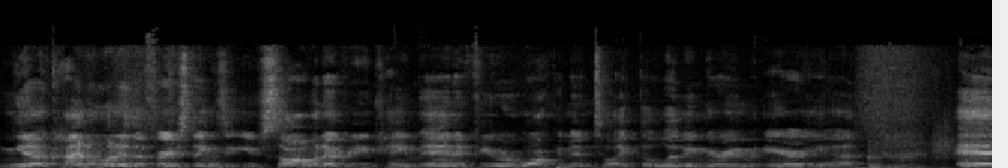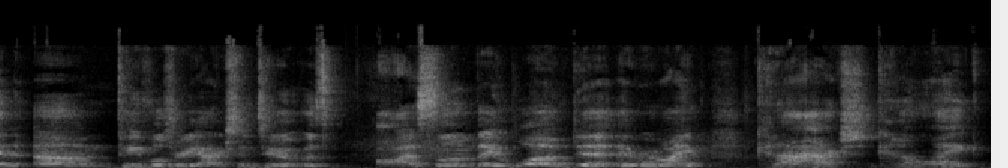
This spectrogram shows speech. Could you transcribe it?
you know, kind of one of the first things that you saw whenever you came in if you were walking into like the living room area. And um, people's reaction to it was awesome. They loved it. They were like, "Can I actually? Can I like,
